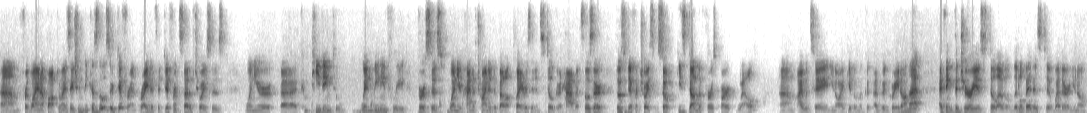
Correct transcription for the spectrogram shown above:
um, for lineup optimization because those are different, right? It's a different set of choices when you're uh, competing to win meaningfully versus when you're kind of trying to develop players that instill good habits. Those are those are different choices. So he's done the first part well. Um, I would say, you know, I'd give him a good, a good grade on that. I think the jury is still out a little bit as to whether, you know,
